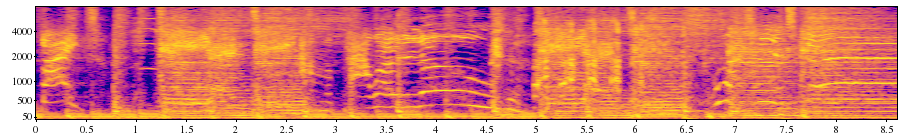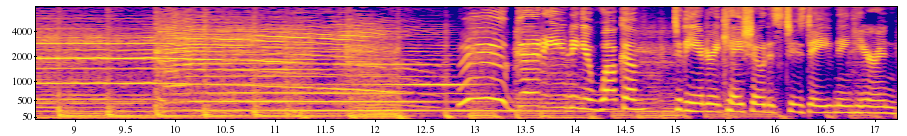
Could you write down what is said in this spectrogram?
fight. TNT. I'm a power load. TNT. Watch me explode. Woo! Good evening and welcome to the Andrea Kaye Show. It is Tuesday evening here in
